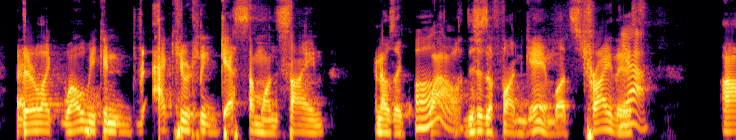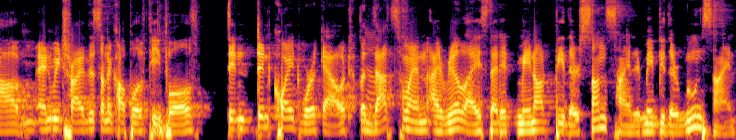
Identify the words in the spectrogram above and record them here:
They're like, well, we can accurately guess someone's sign. And I was like, Oh. wow, this is a fun game. Let's try this. Yeah. Um, and we tried this on a couple of people. Didn't didn't quite work out. But No. that's when I realized that it may not be their sun sign, it may be their moon sign.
